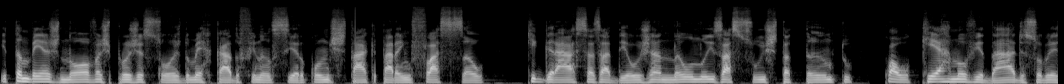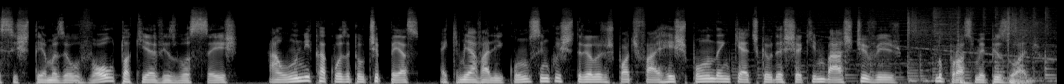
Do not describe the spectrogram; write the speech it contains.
e também as novas projeções do mercado financeiro com destaque para a inflação que graças a Deus já não nos assusta tanto. Qualquer novidade sobre esses temas eu volto aqui e aviso vocês. A única coisa que eu te peço é que me avalie com 5 estrelas no Spotify, responda a enquete que eu deixei aqui embaixo. Te vejo no próximo episódio.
